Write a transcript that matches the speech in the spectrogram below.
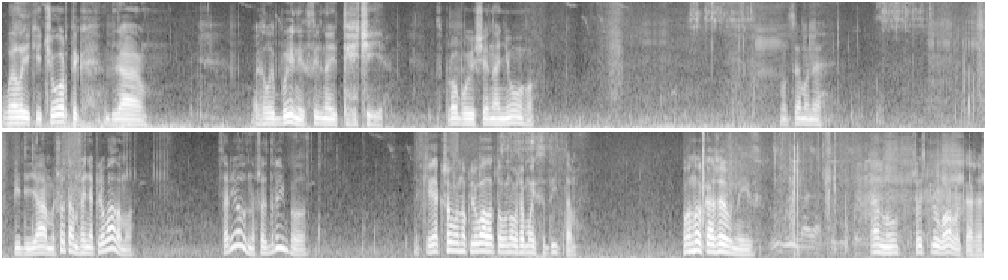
великий чортик для глибини сильної течії. Спробую ще на нього. Ну це мене під ями. Що там Женя клюваломо? Серйозно? Щось дрімкало? Якщо воно клювало, то воно вже мой сидить там. Воно каже вниз. А ну, щось клювало, каже.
